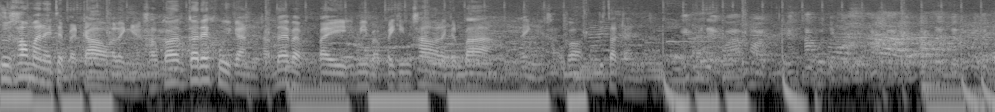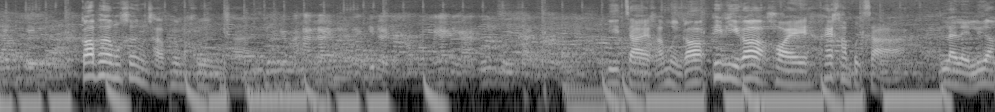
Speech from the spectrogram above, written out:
คือเข้ามาใน 789 อะไรเงี้ยครับก็ก็ได้คุยกันครับได้แบบไปมีแบบไปกินข้าวอะไรกันบ้างอะไรเงี้ยครับก็รู้จักกันครับงั้นแสดงว่าพอเข้าโปรเจกต์กับค่ายกับความสนิทมันจะเพิ่มขึ้นก็เพิ่มขึ้นครับเพิ่มขึ้นใช่เรียกว่าได้เหมือนอย่างที่ได้จากเขา ดีใจครับเหมือนก็พี่พีก็คอยให้คำปรึกษาหลาย ๆ เรื่อง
